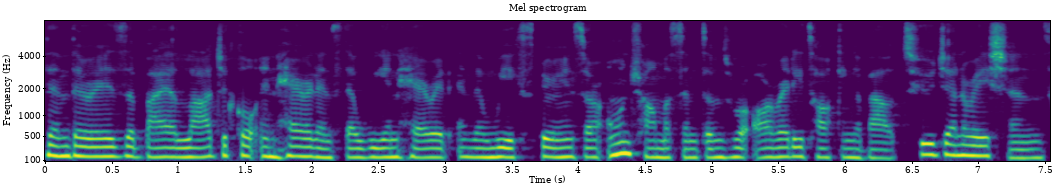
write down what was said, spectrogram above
then there is a biological inheritance that we inherit and then we experience our own trauma symptoms. We're already talking about two generations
